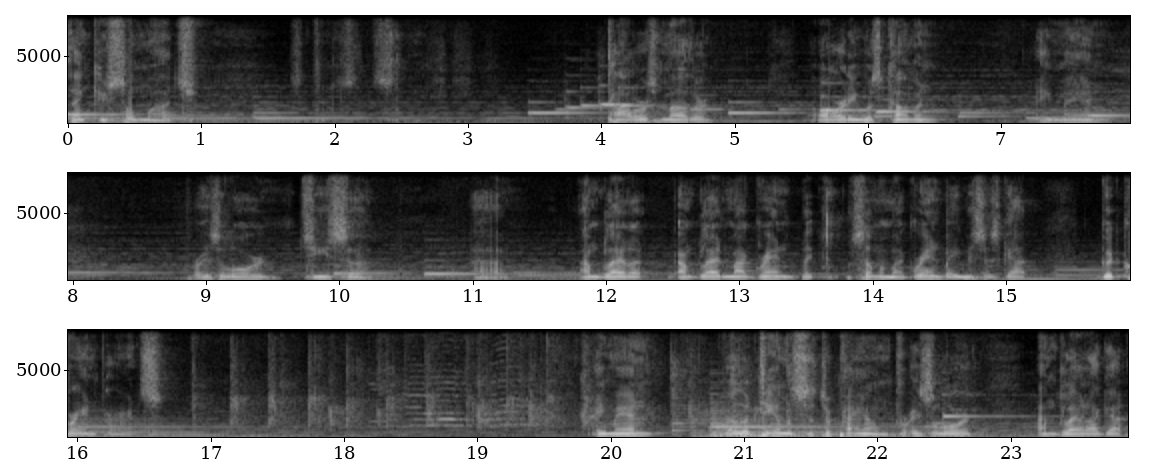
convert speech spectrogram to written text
Thank you so much. Tyler's mother already was coming. Amen. Praise the Lord. She's uh, uh, I'm glad I, I'm glad my grand some of my grandbabies has got good grandparents. Amen. Brother Tim and Sister Pam, praise the Lord. I'm glad I got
